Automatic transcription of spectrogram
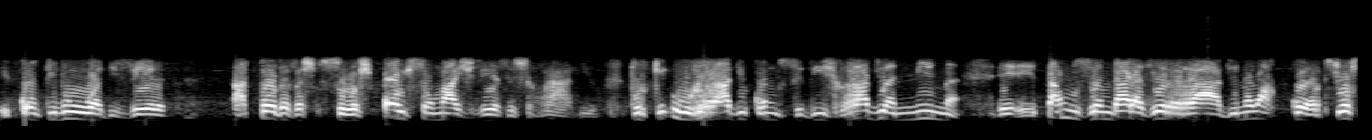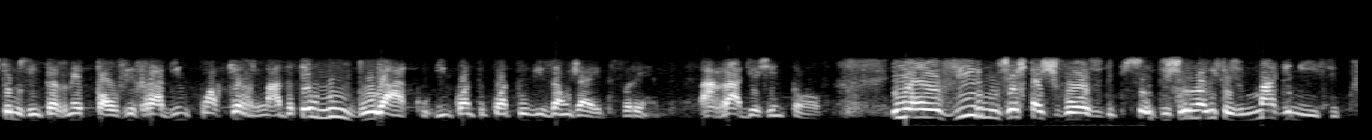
eh, continuo a dizer a todas as pessoas, ouçam mais vezes rádio. Porque o rádio, como se diz, rádio anima. Eh, Estamos a andar a ver rádio, não há cortes. Hoje temos internet para ouvir rádio em qualquer lado, até num buraco, enquanto com a televisão já é diferente. A rádio a gente ouve. E ao ouvirmos estas vozes de, pessoas- de jornalistas magníficos,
